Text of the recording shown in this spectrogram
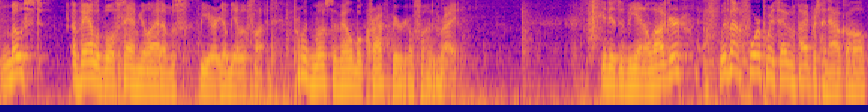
most available Samuel Adams beer you'll be able to find. Probably the most available craft beer you'll find. Right. It is a Vienna lager with about 4.75% alcohol.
